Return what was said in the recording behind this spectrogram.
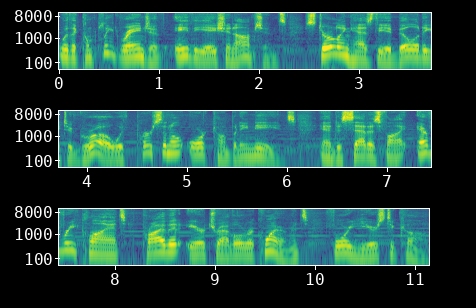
With a complete range of aviation options, Sterling has the ability to grow with personal or company needs and to satisfy every client's private air travel requirements for years to come.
